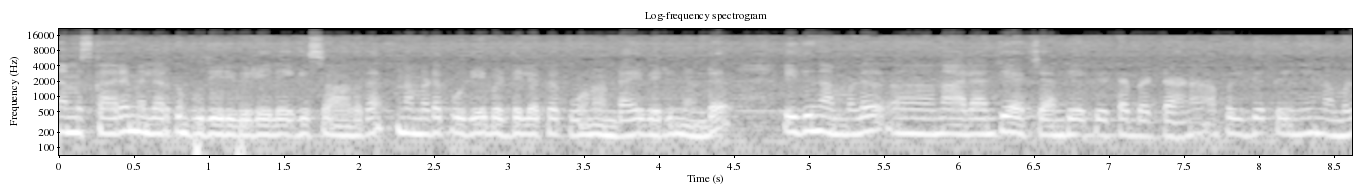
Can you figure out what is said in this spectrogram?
നമസ്കാരം. എല്ലാവർക്കും പുതിയൊരു വീഡിയോയിലേക്ക് സ്വാഗതം. നമ്മുടെ പുതിയ ബെഡിലൊക്കെ കൂണുണ്ടായി വരുന്നുണ്ട്. ഇത് നമ്മൾ നാലാം തീയതി അഞ്ചാം തീയതി ഒക്കെ ഇട്ട ബെഡാണ്. അപ്പോൾ ഇതൊക്കെ ഇനി നമ്മൾ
